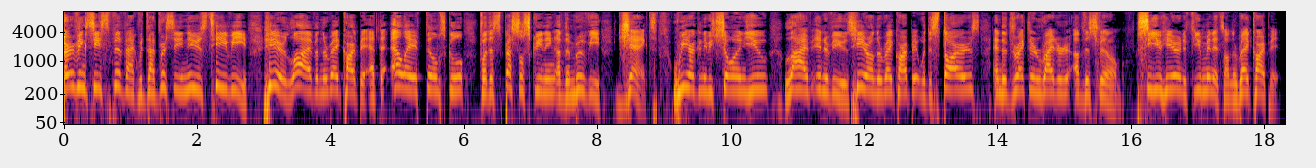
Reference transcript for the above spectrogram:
Irving C. Spivak with Diversity News TV, here live on the red carpet at the LA Film School for the special screening of the movie Janked. We are going to be showing you live interviews here on the red carpet with the stars and the director and writer of this film. See you here in a few minutes on the red carpet.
